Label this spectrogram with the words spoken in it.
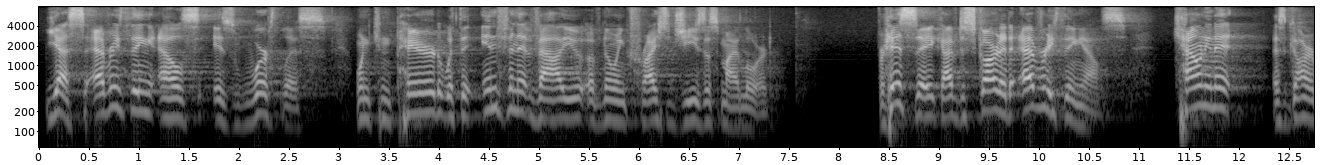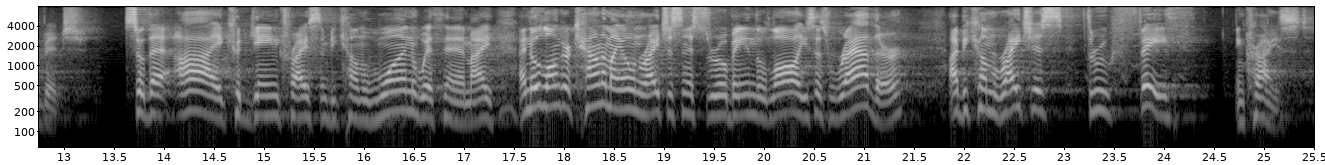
Yes, everything else is worthless when compared with the infinite value of knowing Christ Jesus my Lord. For his sake, I've discarded everything else, counting it as garbage so that I could gain Christ and become one with him. I, I no longer count on my own righteousness through obeying the law. He says, rather, I become righteous through faith in Christ.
